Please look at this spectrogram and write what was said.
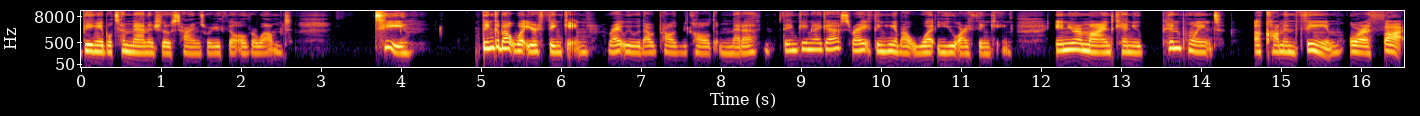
being able to manage those times where you feel overwhelmed. T, think about what you're thinking, right? We would that would probably be called meta thinking, I guess, right? Thinking about what you are thinking. In your mind, can you pinpoint a common theme or a thought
